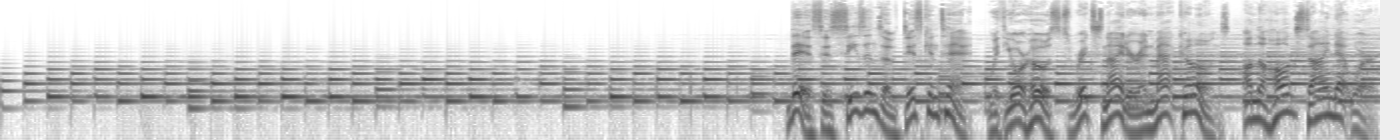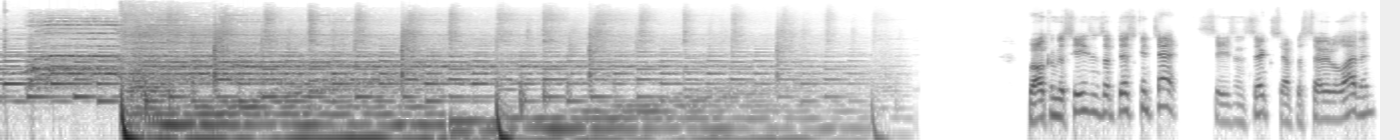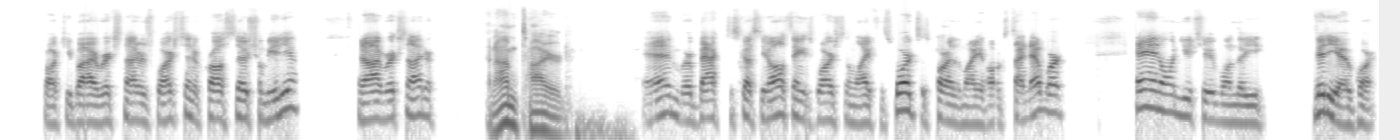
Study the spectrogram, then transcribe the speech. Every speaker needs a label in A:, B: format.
A: This is Seasons of Discontent with your hosts Rick Snider and Matt Combs on the Hogstein Network.
B: Welcome to Seasons of Discontent, Season 6, Episode 11, brought to you by Rick Snider's Washington across social media. And I'm Rick Snider.
C: And I'm tired.
B: And we're back discussing all things Washington life and sports as part of the Mighty Hogstein Network and on YouTube on the video part.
